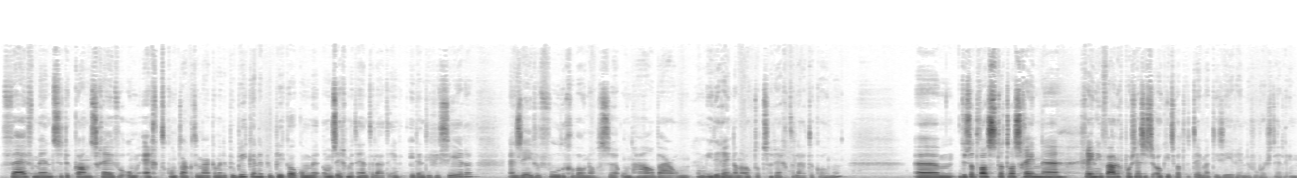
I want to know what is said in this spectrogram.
vijf mensen de kans geven om echt contact te maken met het publiek. En het publiek ook om, om zich met hen te laten identificeren. En zeven voelde gewoon als uh, onhaalbaar om, om iedereen dan ook tot zijn recht te laten komen. Um, dus dat was, dat was geen, uh, geen eenvoudig proces. Het is ook iets wat we thematiseren in de voorstelling.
